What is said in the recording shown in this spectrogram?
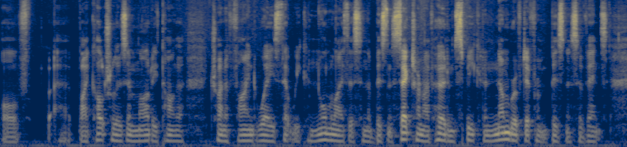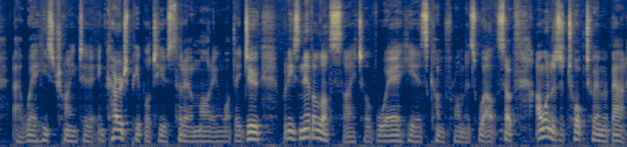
of biculturalism, Māoritanga, trying to find ways that we can normalize this in the business sector. And I've heard him speak at a number of different business events uh, where he's trying to encourage people to use Te Reo Māori and what they do, but he's never lost sight of where he has come from as well. So I wanted to talk to him about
